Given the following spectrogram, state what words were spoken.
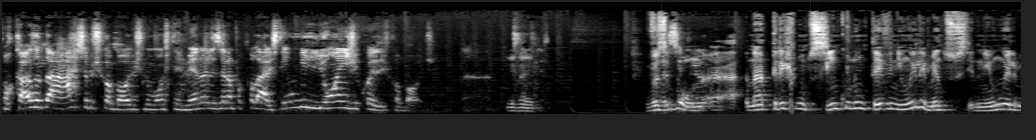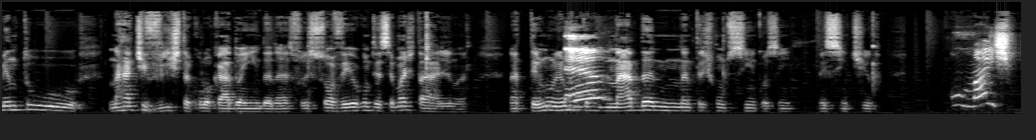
por causa da arte dos kobolds no Monster Man, eles eram populares. Tem milhões de coisas de kobold. Uhum. Você, bom, na 3.5 não teve nenhum elemento, nenhum elemento narrativista colocado ainda, né? Isso só veio acontecer mais tarde, né? Eu não lembro é... nada na 3.5, assim, nesse sentido. O mais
